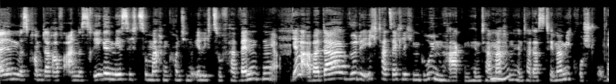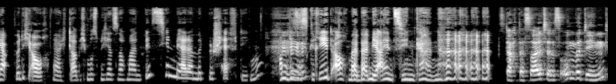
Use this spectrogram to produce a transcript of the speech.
allem, es kommt darauf an, es regelmäßig zu machen, kontinuierlich zu verwenden. Ja, ja aber da würde ich tatsächlich einen grünen Haken hintermachen, mhm. hinter das Thema Mikrostrom. Ja, würde ich auch. Ja, ich glaube, ich muss mich jetzt noch mal ein bisschen mehr damit beschäftigen, ob dieses Gerät auch mal bei mir einziehen kann. Doch, das sollte es unbedingt.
